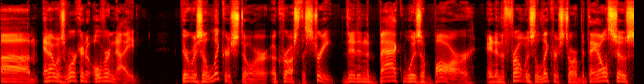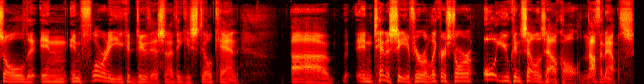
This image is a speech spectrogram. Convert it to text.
Um, and I was working overnight. There was a liquor store across the street that in the back was a bar and in the front was a liquor store, but they also sold in in Florida you could do this and I think you still can uh, in Tennessee, if you're a liquor store, all you can sell is alcohol, nothing else.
